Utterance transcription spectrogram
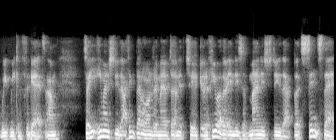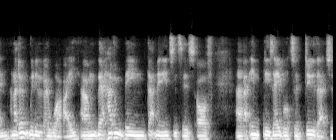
we, we can forget. Um, so he, he, managed to do that. I think Bella Andre may have done it too, and a few other indies have managed to do that. But since then, and I don't really know why, um, there haven't been that many instances of uh, indies able to do that. So,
